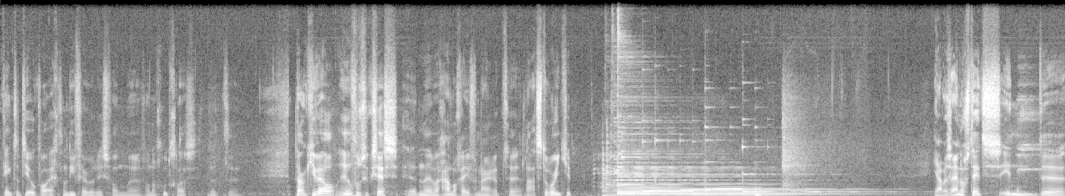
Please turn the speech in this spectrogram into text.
denk dat hij ook wel echt een liefhebber is van, eh, van een goed glas. Dat, uh... Dankjewel, heel veel succes. En uh, we gaan nog even naar het uh, laatste rondje. Ja, we zijn nog steeds in de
